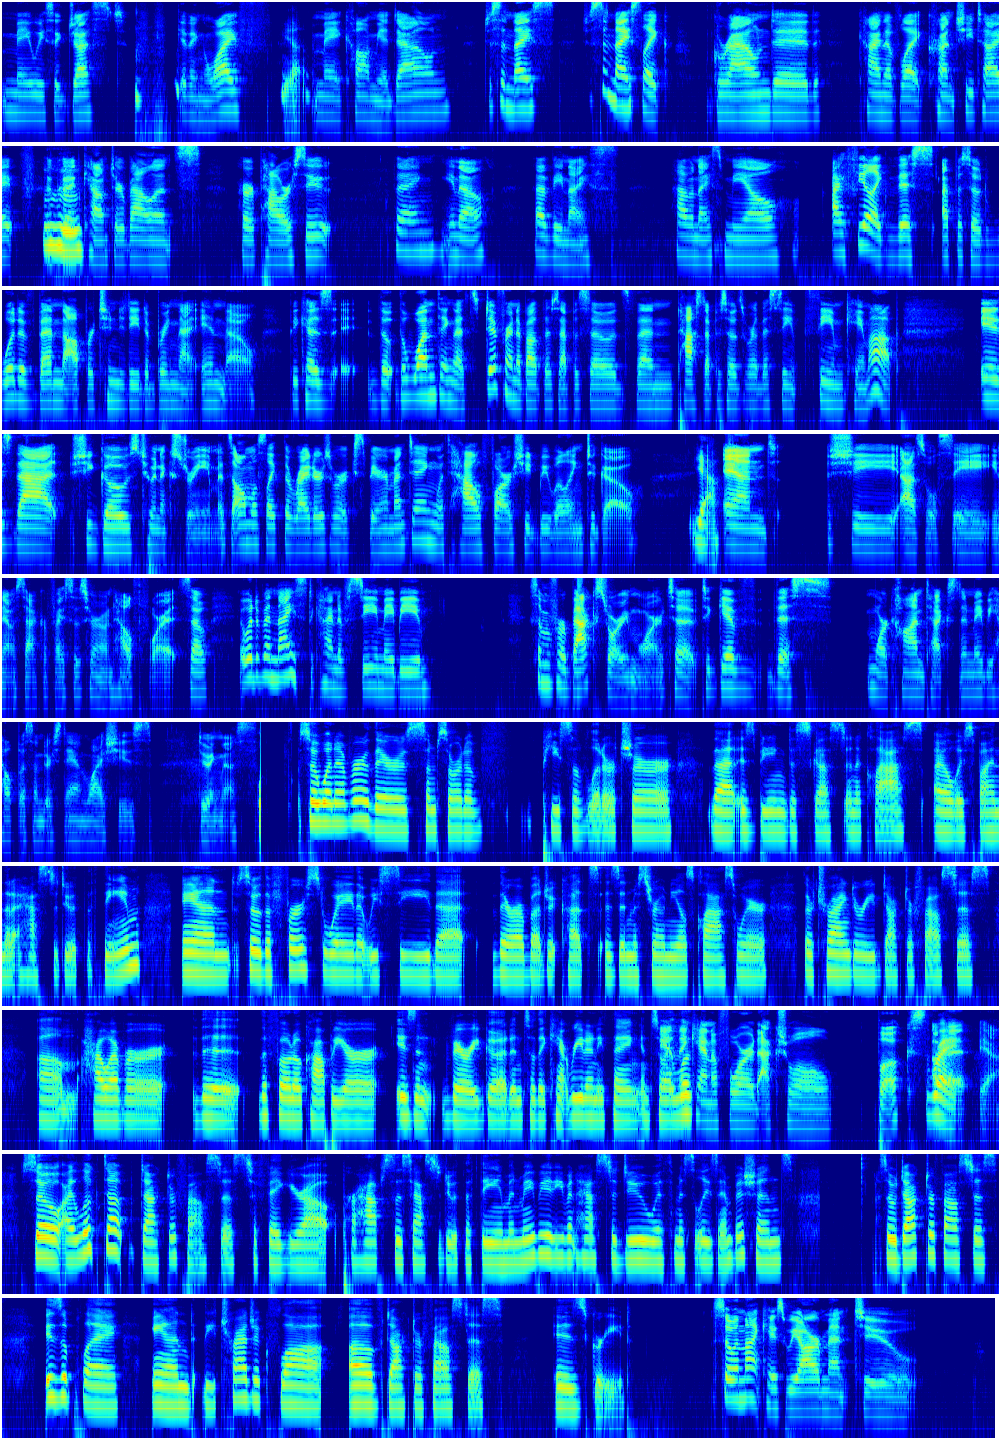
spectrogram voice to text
may we suggest getting a wife Yeah, it may calm you down just a nice just a nice like grounded kind of like crunchy type who could counterbalance her power suit thing you know that'd be nice have a nice meal i feel like this episode would have been the opportunity to bring that in though because the the one thing that's different about this episodes than past episodes where this theme- theme came up is that she goes to an extreme. It's almost like the writers were experimenting with how far she'd be willing to go. yeah, And she, as we'll see, you know, sacrifices her own health for it. So it would have been nice to kind of see maybe some of her backstory more to to give this more context and maybe help us understand why she's doing this. So whenever there's some sort of piece of literature that is being discussed in a class, I always find that it has to do with the theme. And so the first way that we see that there are budget cuts is in Mr. O'Neill's class where they're trying to read Dr. Faustus. Um, however, the the photocopier isn't very good and so they can't read anything and so and I they can't afford actual books. Right. Yeah. So I looked up Dr. Faustus to figure out perhaps this has to do with the theme, and maybe it even has to do with Miss Li's ambitions. So Dr. Faustus is a play, and the tragic flaw of Dr. Faustus is greed. So in that case, we are meant to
